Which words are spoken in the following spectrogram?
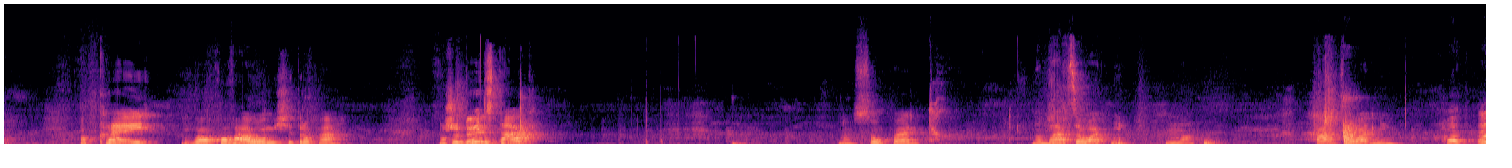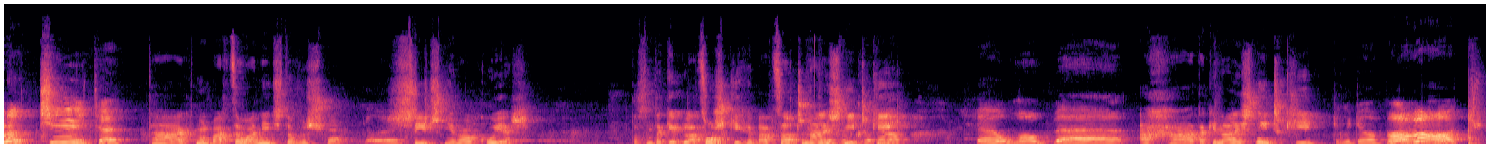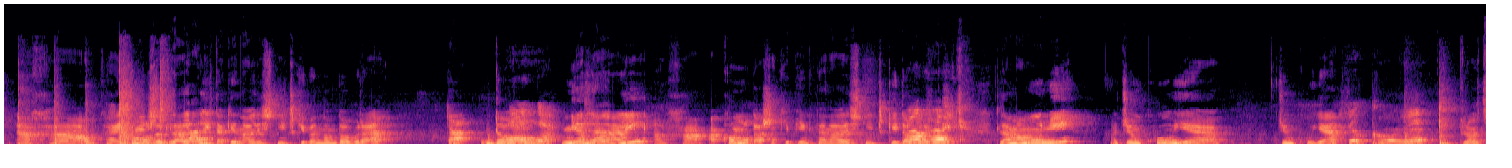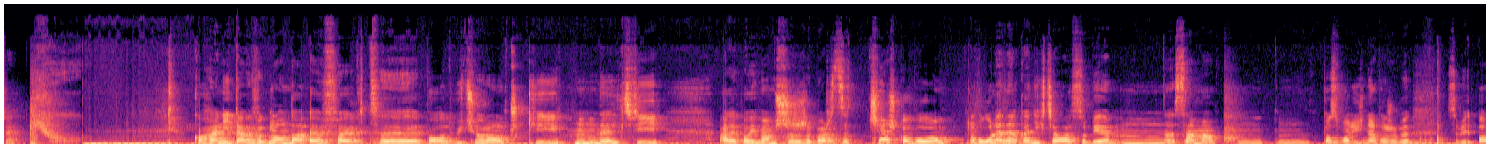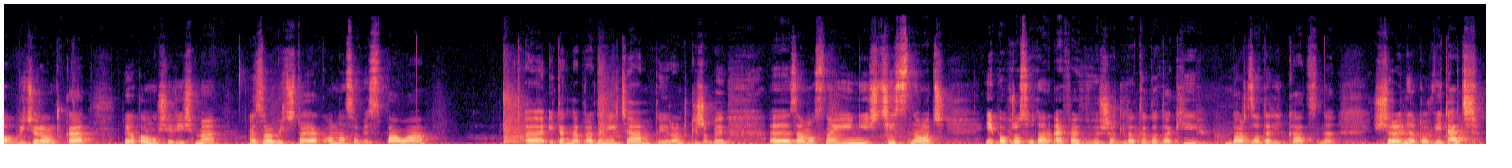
Okej. Wałkowało mi się trochę. Może być, tak? No super. No bardzo ładnie. No. Bardzo ładnie. Tak, no bardzo ładnie ci to wyszło. Ślicznie wałkujesz. To są takie placuszki chyba, co? Czy naleśniczki? Aha, takie naleśniczki. Aha, okej. To może dla Lali takie naleśniczki będą dobre? Do. Nie, dla Lali? Aha. A komu dasz takie piękne naleśniczki dobre? Dla mamuni? O, dziękuję. Dziękuję. Plocie. Kochani, tak wygląda efekt y, po odbiciu rączki Nelci. Ale powiem Wam szczerze, że bardzo ciężko było. W ogóle Nelka nie chciała sobie mm, sama mm, mm, pozwolić na to, żeby sobie odbić rączkę, tylko musieliśmy zrobić to, jak ona sobie spała. E, I tak naprawdę nie chciałam tej rączki, żeby e, za mocno jej nie ścisnąć i po prostu ten efekt wyszedł dlatego taki bardzo delikatny. Średnio to widać,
